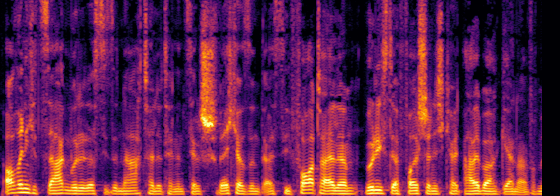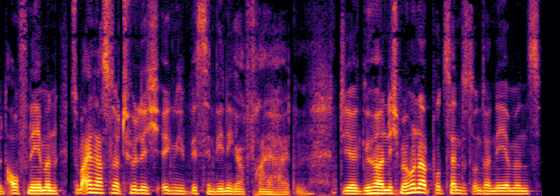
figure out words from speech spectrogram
Auch wenn ich jetzt sagen würde, dass diese Nachteile tendenziell schwächer sind als die Vorteile, würde ich es der Vollständigkeit halber gerne einfach mit aufnehmen. Zum einen hast du natürlich irgendwie ein bisschen weniger Freiheiten. Dir gehören nicht mehr 100% des Unternehmens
